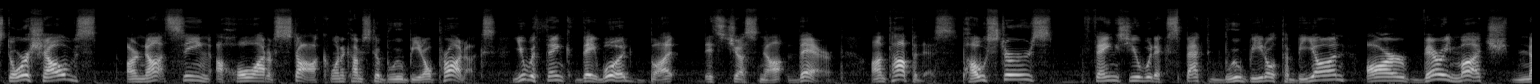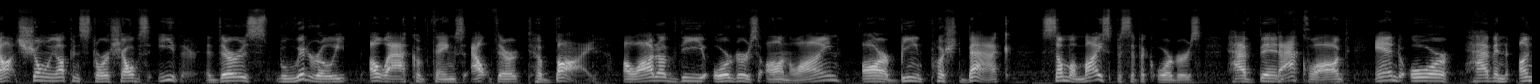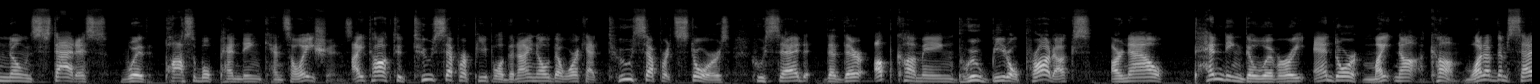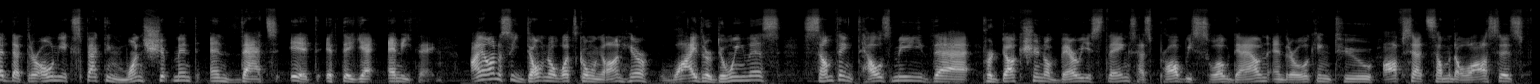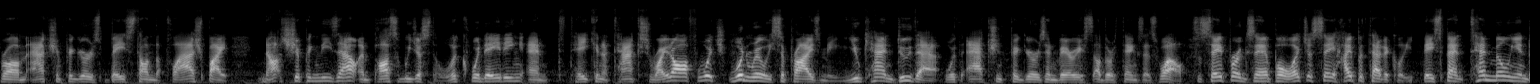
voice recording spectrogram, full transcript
Store shelves are not seeing a whole lot of stock when it comes to Blue Beetle products. You would think they would, but it's just not there. On top of this, posters, things you would expect Blue Beetle to be on, are very much not showing up in store shelves either. There's literally a lack of things out there to buy. A lot of the orders online are being pushed back. Some of my specific orders have been backlogged and or have an unknown status with possible pending cancellations. I talked to two separate people that I know that work at two separate stores who said that their upcoming Blue Beetle products are now pending delivery and or might not come. One of them said that they're only expecting one shipment and that's it if they get anything. I honestly don't know what's going on here, why they're doing this. Something tells me that production of various things has probably slowed down and they're looking to offset some of the losses from action figures based on the Flash by not shipping these out and possibly just liquidating and taking a tax write off, which wouldn't really surprise me. You can do that with action figures and various other things as well. So, say for example, let's just say hypothetically, they spent $10 million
